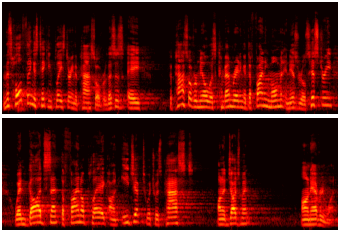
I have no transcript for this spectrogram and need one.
And this whole thing is taking place during the Passover. This is a the Passover meal was commemorating a defining moment in Israel's history when God sent the final plague on Egypt, which was passed on a judgment on everyone.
